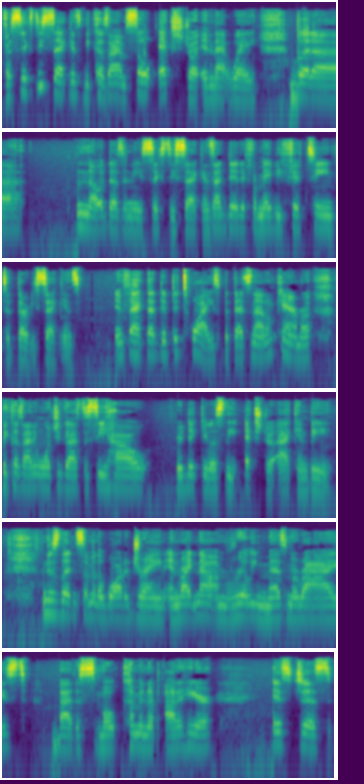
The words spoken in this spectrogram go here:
for 60 seconds because I am so extra in that way. But uh, no, it doesn't need 60 seconds. I did it for maybe 15 to 30 seconds. In fact, I dipped it twice, but that's not on camera because I didn't want you guys to see how ridiculously extra I can be. I'm just letting some of the water drain. And right now, I'm really mesmerized by the smoke coming up out of here. It's just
